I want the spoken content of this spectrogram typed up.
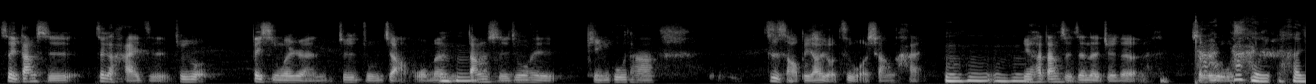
所以当时这个孩子就是说被行为人就是主角，我们当时就会评估他至少不要有自我伤害。嗯哼嗯哼，因为他当时真的觉得他他很很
